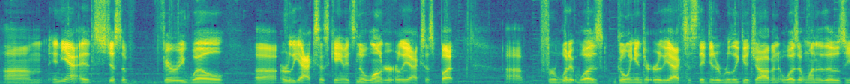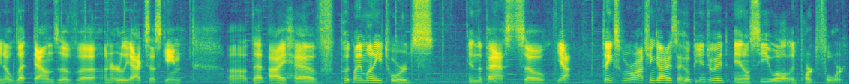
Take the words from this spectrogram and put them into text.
um, and yeah, it's just a very well uh, early access game. It's no longer early access, but uh, for what it was going into early access, they did a really good job, and it wasn't one of those you know letdowns of uh, an early access game uh, that I have put my money towards in the past. So yeah, thanks for watching, guys. I hope you enjoyed, and I'll see you all in part four.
